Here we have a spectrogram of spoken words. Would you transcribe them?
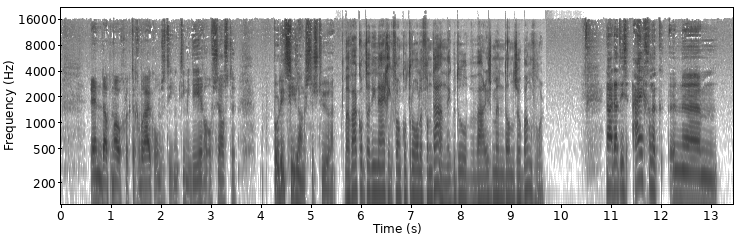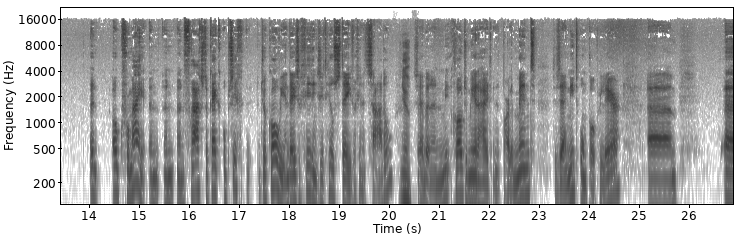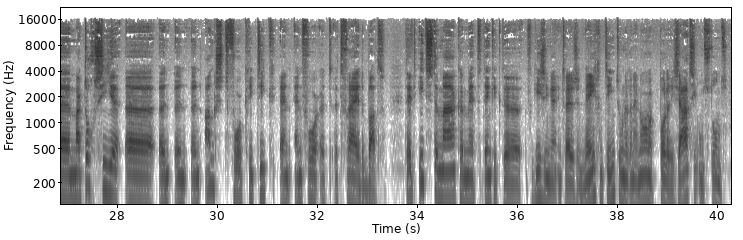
En dat mogelijk te gebruiken om ze te intimideren of zelfs de politie langs te sturen. Maar waar komt dan die neiging van controle vandaan? Ik bedoel, waar is men dan zo bang voor? Nou, dat is eigenlijk een, um, een ook voor mij een, een, een vraagstuk. Kijk, op zich, Jokowi en deze regering zit heel stevig in het zadel. Ja. Ze hebben een grote meerderheid in het parlement. Ze zijn niet onpopulair. Um, uh, maar toch zie je uh, een, een, een angst voor kritiek en, en voor het, het vrije debat. Het heeft iets te maken met, denk ik, de verkiezingen in 2019, toen er een enorme polarisatie ontstond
